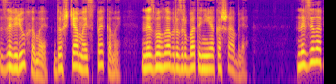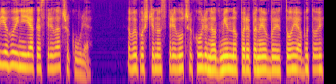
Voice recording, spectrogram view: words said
завірюхами, дощами і спеками, не змогла б розрубати ніяка шабля. Не взяла б його і ніяка стріла чи куля. Випущену стрілу чи кулю неодмінно перепинив би той або той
